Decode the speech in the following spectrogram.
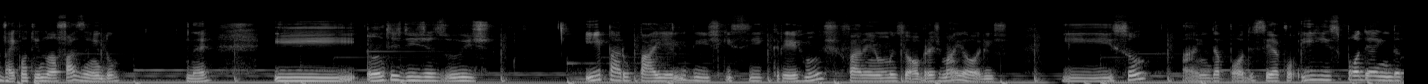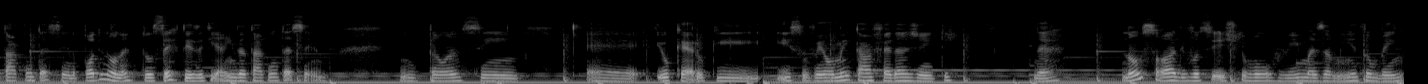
vai continuar fazendo, né? E antes de Jesus ir para o Pai, ele diz que se crermos, faremos obras maiores. E isso ainda pode ser e isso pode ainda estar tá acontecendo. Pode não, né? Tenho certeza que ainda está acontecendo. Então, assim, é, eu quero que isso venha aumentar a fé da gente, né? Não só a de vocês que vão ouvir, mas a minha também.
